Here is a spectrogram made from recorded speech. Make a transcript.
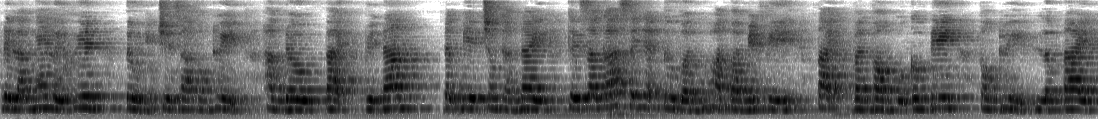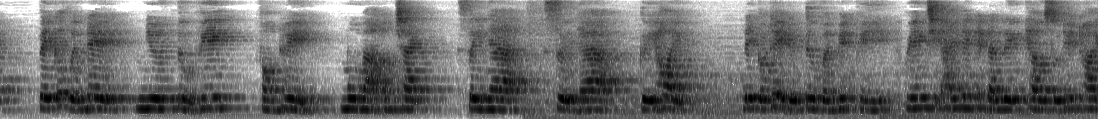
để lắng nghe lời khuyên từ những chuyên gia phong thủy hàng đầu tại Việt Nam. Đặc biệt trong tháng này, thầy Gia Cát sẽ nhận tư vấn hoàn toàn miễn phí tại văn phòng của công ty Phong thủy Lộc Tài về các vấn đề như tử vi, phong thủy, mù mã âm trạch, xây nhà, sửa nhà, cưới hỏi. Để có thể được tư vấn miễn phí, quý anh chị hãy liên hệ đặt lịch theo số điện thoại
